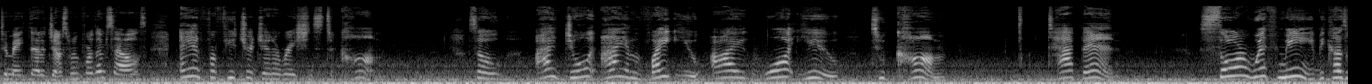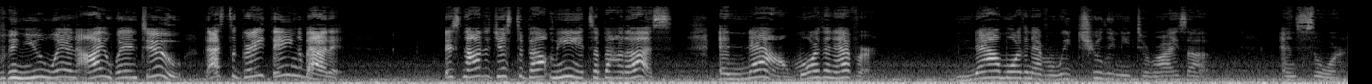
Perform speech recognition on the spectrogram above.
to make that adjustment for themselves and for future generations to come. So I join, I invite you, I want you to come, tap in, soar with me because when you win, I win too. That's the great thing about it. It's not just about me, it's about us. And now, more than ever, now more than ever, we truly need to rise up and soar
